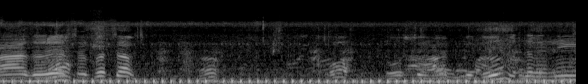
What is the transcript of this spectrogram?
ધોરે સરપંચ સાહેબ કીધું. મતલબ એની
